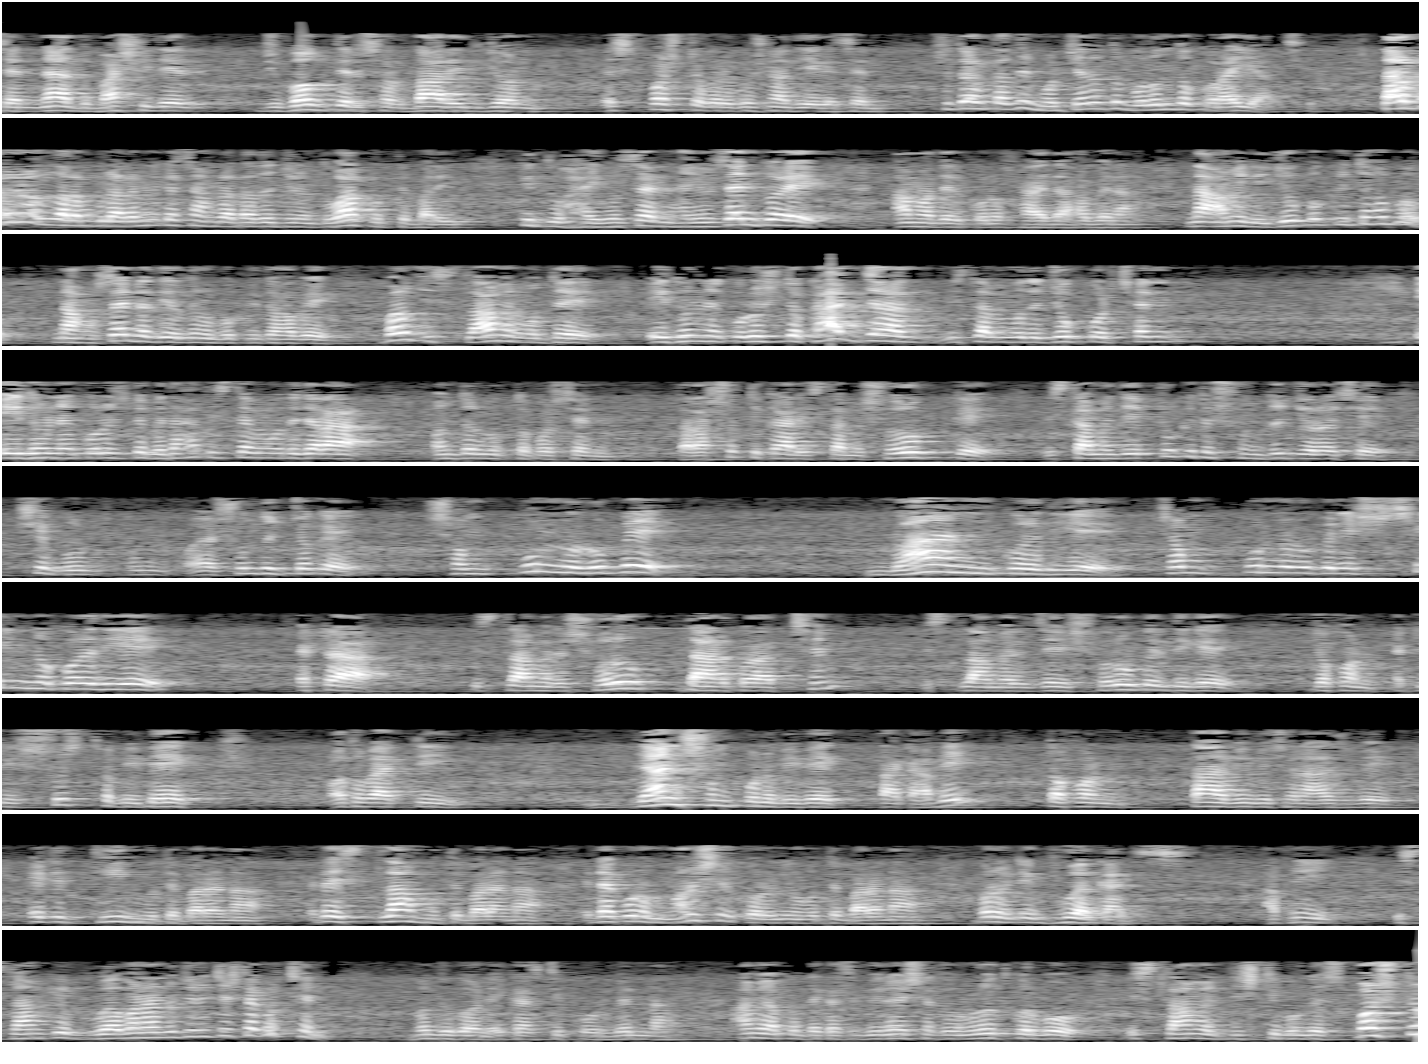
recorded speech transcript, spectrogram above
জান্নাতবাসীদের যুবকদের সর্দার এই দুজন স্পষ্ট করে ঘোষণা দিয়ে গেছেন। সুতরাং তাদের মর্যাদা তো বলন্দ করাই আছে। তারপরে আল্লাহ রাবুল আলমীর কাছে আমরা তাদের জন্য দোয়া করতে পারি, কিন্তু হাই হোসেন হাই হোসেন করে আমাদের কোনো ফায়দা হবে না। না আমি নিজে উপকৃত হব, না হোসেন রাজি উপকৃত হবে, বরং ইসলামের মধ্যে এই ধরনের কলুষিত কাজ যারা ইসলামের মধ্যে যোগ করছেন, এই ধরনের কলুষিত বেদাহাত ইসলামের মধ্যে যারা অন্তর্ভুক্ত করছেন, তারা সত্যিকার ইসলামের স্বরূপকে, ইসলামের যে প্রকৃত সৌন্দর্য রয়েছে, সে সৌন্দর্যকে সম্পূর্ণরূপে ম্লান করে দিয়ে, সম্পূর্ণরূপে নিশ্চিন্ন করে দিয়ে একটা ইসলামের স্বরূপ দাঁড় করাচ্ছেন। ইসলামের যে স্বরূপের দিকে যখন একটি সুস্থ বিবেক অথবা একটি জ্ঞান সম্পন্ন বিবেক তাকাবে, তখন তার বিবেচনা আসবে, এটি দিন হতে পারে না, এটা ইসলাম হতে পারে না, এটা কোনো মানুষের করণীয় হতে পারে না, বরং এটি ভুয়া কাজ। আপনি ইসলামকে ভুয়া বানানোর জন্য চেষ্টা করছেন? বন্ধুগণ, এই কাজটি করবেন না। আমি আপনাদের কাছে বিনয়ের সাথে অনুরোধ করব, ইসলামের দৃষ্টিভঙ্গি স্পষ্ট,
